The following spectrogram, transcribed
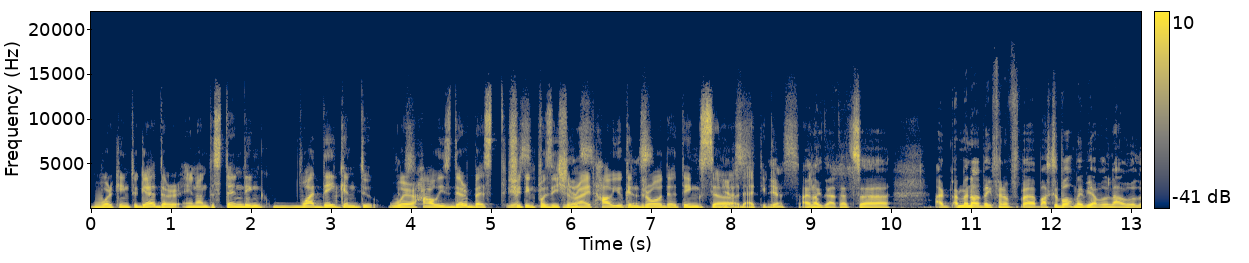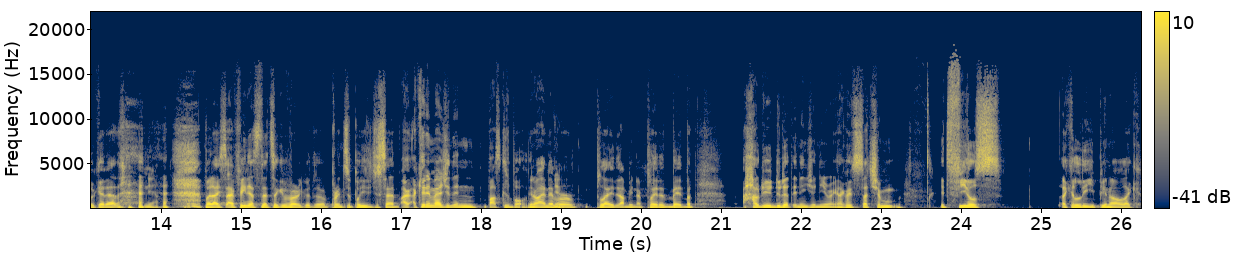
working together and understanding what they can do where how is their best. Yes. shooting position Yes. right how you can Yes. draw the things uh, that you can yes, I like that. That's uh, I'm, I'm not a big fan of uh, basketball. Maybe I will now look at that. Yeah. but I, I think that's that's a very good uh, principle you just said. I, I can imagine in basketball. You know, I never played. I mean, I played a bit, but how do you do that in engineering? Like it's such a, it feels like a leap. You know, like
